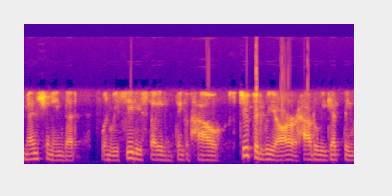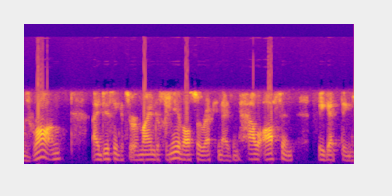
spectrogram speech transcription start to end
mentioning that when we see these studies and think of how stupid we are or how do we get things wrong, I do think it's a reminder for me of also recognizing how often we get things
